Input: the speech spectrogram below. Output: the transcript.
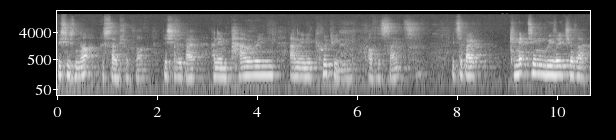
This is not a social club. This is about an empowering and an equipping of the saints. It's about connecting with each other,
